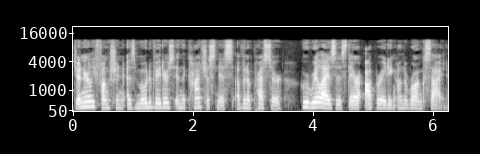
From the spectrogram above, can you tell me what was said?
generally function as motivators in the consciousness of an oppressor who realizes they are operating on the wrong side.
